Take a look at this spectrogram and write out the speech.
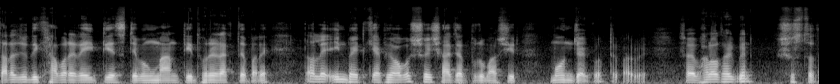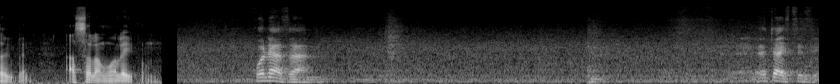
তারা যদি খাবারের এই টেস্ট এবং মানটি ধরে রাখতে পারে, তাহলে ইনভাইট ক্যাফে অবশ্যই শাহজাদপুরবাসীর মন জয় করতে পারবে। সবাই ভালো থাকবেন, সুস্থ থাকবেন। আসসালামু আলাইকুম। আছেন? এটা আসতেছি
